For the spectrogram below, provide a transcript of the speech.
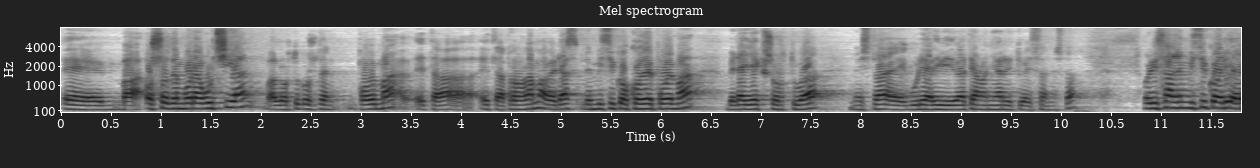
e, ba, oso denbora gutxian ba, lortuko zuten poema eta eta programa, beraz, lehenbiziko kode poema beraiek sortua nesta, e, gure adibide batean oinarritua izan, ezta? Hori izan lehenbiziko ari, e,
